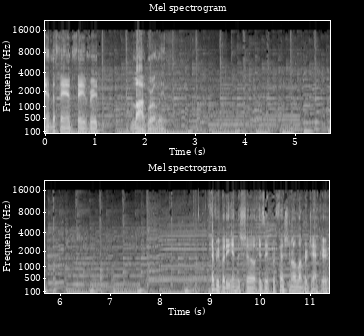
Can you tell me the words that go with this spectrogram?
and the fan favorite, log rolling. Everybody in the show is a professional lumberjacker,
